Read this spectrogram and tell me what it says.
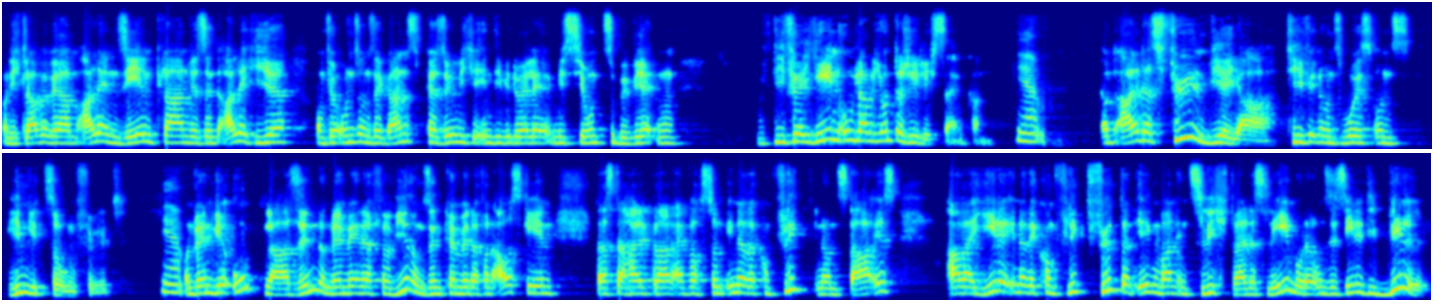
Und ich glaube, wir haben alle einen Seelenplan, wir sind alle hier, um für uns unsere ganz persönliche, individuelle Mission zu bewirken, die für jeden unglaublich unterschiedlich sein kann. Ja. Und all das fühlen wir ja tief in uns, wo es uns hingezogen fühlt. Ja. Und wenn wir unklar sind und wenn wir in der Verwirrung sind, können wir davon ausgehen, dass da halt gerade einfach so ein innerer Konflikt in uns da ist. Aber jeder innere Konflikt führt dann irgendwann ins Licht, weil das Leben oder unsere Seele, die will,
